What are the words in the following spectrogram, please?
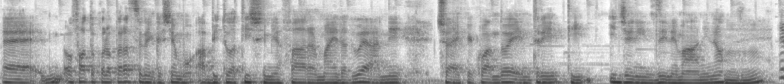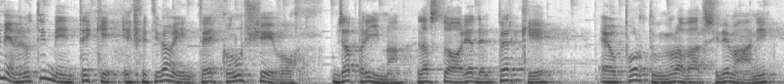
eh, ho fatto quell'operazione che siamo abituatissimi a fare ormai da due anni, cioè che quando entri ti igienizzi le mani, no? Mhm. E mi è venuto in mente che effettivamente conoscevo già prima la storia del perché è opportuno lavarsi le mani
